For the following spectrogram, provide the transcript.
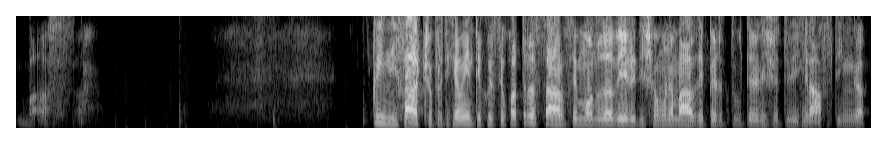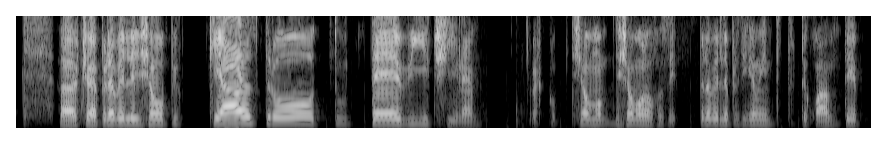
Basta. Quindi faccio praticamente queste quattro stanze in modo da avere diciamo una base per tutte le ricette di crafting, uh, cioè per averle diciamo più che altro tutte vicine. Ecco, diciamo, diciamolo così, per averle praticamente tutte quante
